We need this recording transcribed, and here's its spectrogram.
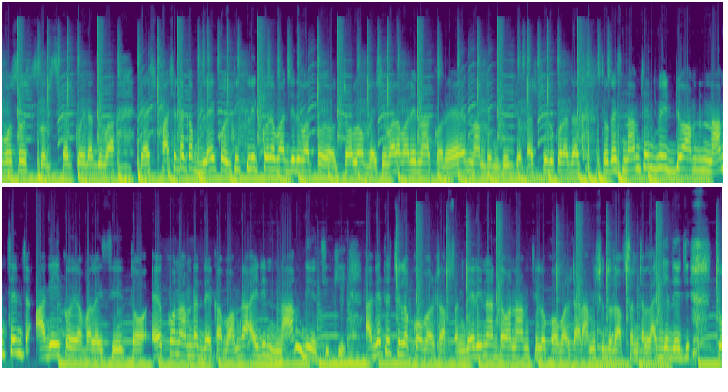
অবশ্যই সাবস্ক্রাইব করে দিবা। গ্যাস পাশে টাকা ব্ল্যাক ঠিক ক্লিক করে বাজিয়ে দিবা। তো চলো, বেশি বাড়াবাড়ি না করে নাম চেঞ্জ ভিডিওটা শুরু করা যাক। তো গ্যাস নাম চেঞ্জ ভিডিও আমরা নাম চেঞ্জ আগেই কইরা ফেলাইছি, তো এখন আমরা দেখাবো, আমরা আইডির নাম দিয়েছি কি? আগেতে ছিল কোবাল্ট রাফসান গেরিনার দেওয়া নাম ছিল কোবাল্ট আর আমি শুধু রাফসানটা লাগিয়ে দিয়েছি। তো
